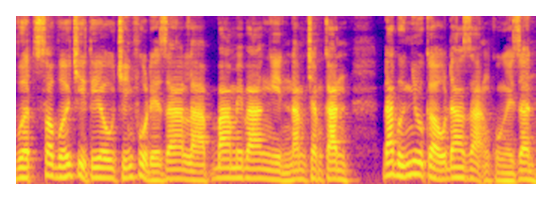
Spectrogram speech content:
vượt so với chỉ tiêu chính phủ đề ra là 33.500 căn, đáp ứng nhu cầu đa dạng của người dân.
